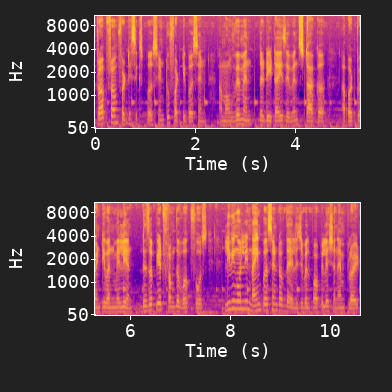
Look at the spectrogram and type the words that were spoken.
dropped from 46% to 40%. Among women, the data is even starker. About 21 million disappeared from the workforce, leaving only 9% of the eligible population employed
